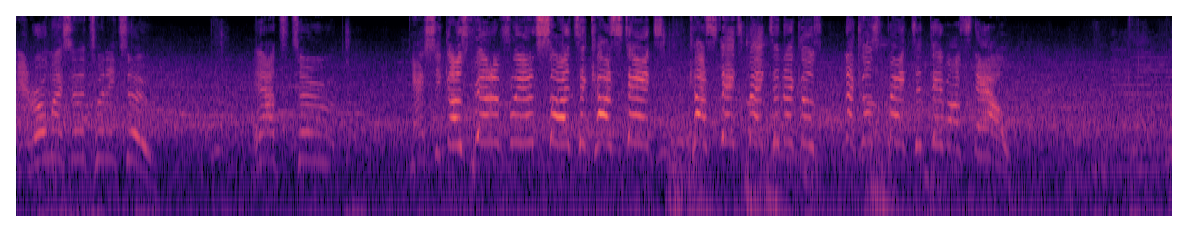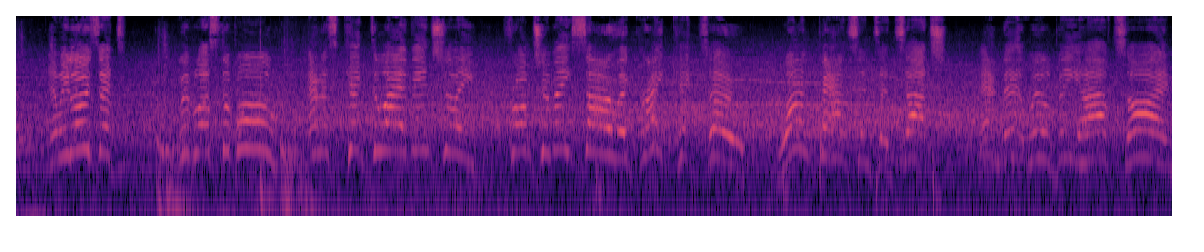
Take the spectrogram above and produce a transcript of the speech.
And we're almost at the 22. Out to Ashley goes beautifully inside to Castex. Castex back to Nicholls. Nicholls back to Devos now. And we lose it. We've lost the ball. And it's kicked away eventually from Treviso. A great kick too. One bounce into touch. And that will be half time.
